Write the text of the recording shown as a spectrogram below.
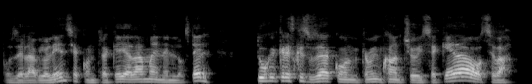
pues, de la violencia contra aquella dama en el hotel. ¿Tú qué crees que suceda con Kareem Hunt se queda o se va?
